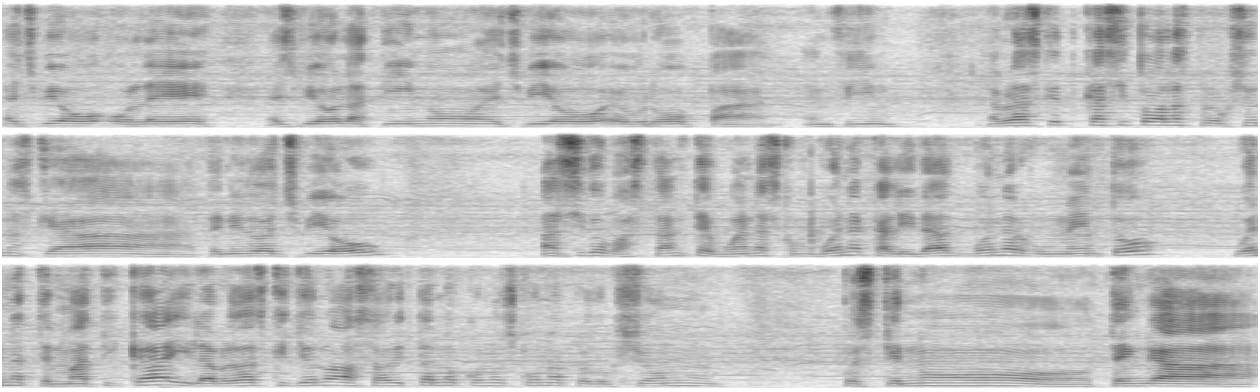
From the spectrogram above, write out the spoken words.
HBO Olé, HBO Latino, HBO Europa, en fin. La verdad es que casi todas las producciones que ha tenido HBO han sido bastante buenas, con buena calidad, buen argumento buena temática y la verdad es que yo no hasta ahorita no conozco una producción pues que no tenga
